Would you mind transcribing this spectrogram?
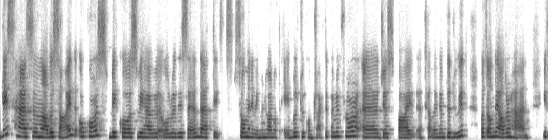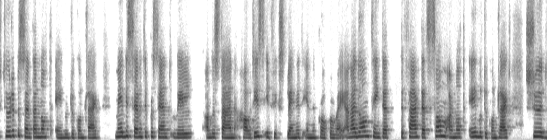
this has another side, of course, because we have already said that it's so many women who are not able to contract the pelvic floor uh, just by uh, telling them to do it. But on the other hand, if 30% are not able to contract, maybe 70% will understand how it is if you explain it in the proper way. And I don't think that the fact that some are not able to contract should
